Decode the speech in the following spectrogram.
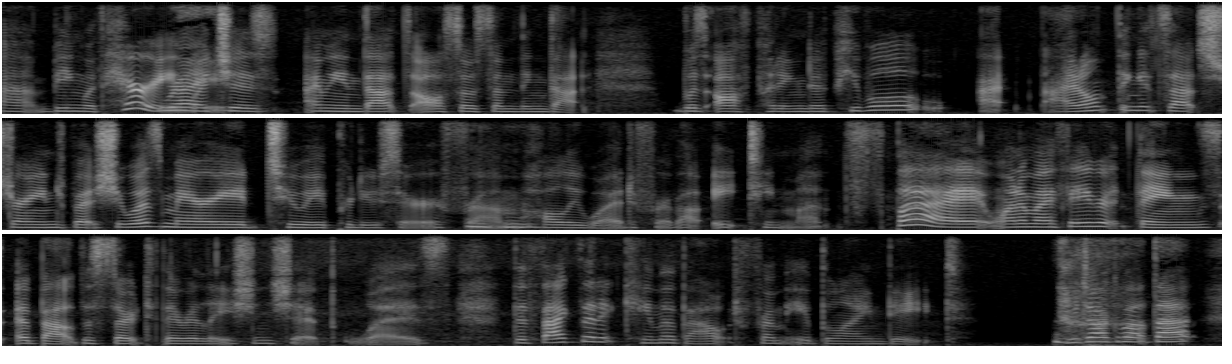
um, being with Harry, Right. which is, I mean, that's also something that was off-putting to people. I, I don't think it's that strange, but she was married to a producer from Mhm. Hollywood for about 18 months. But one of my favorite things about the start to their relationship was the fact that it came about from a blind date. Can we talk about that?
